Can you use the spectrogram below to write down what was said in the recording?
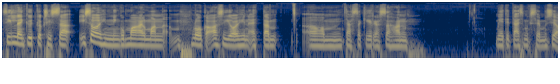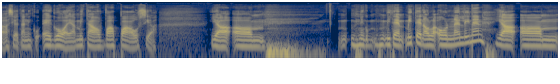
silleen kytköksissä isoihin niin kuin, maailman luokan asioihin, että um, tässä kirjassahan mietitään esimerkiksi sellaisia asioita niin kuin egoa ja mitä on vapaus ja, ja um, niin kuin miten, miten olla onnellinen. Ja um,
